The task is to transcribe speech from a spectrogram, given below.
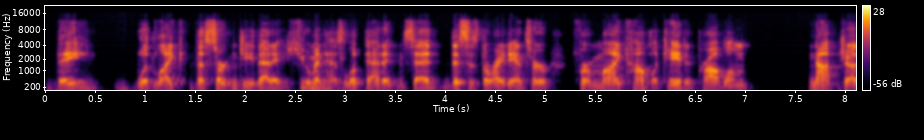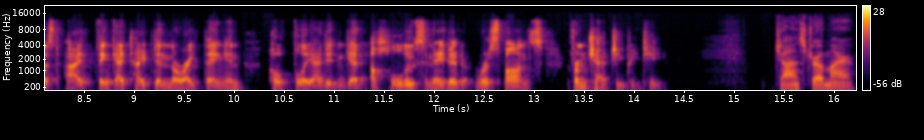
They would like the certainty that a human has looked at it and said, this is the right answer for my complicated problem, not just, I think I typed in the right thing and hopefully I didn't get a hallucinated response from ChatGPT. John Strohmeyer,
